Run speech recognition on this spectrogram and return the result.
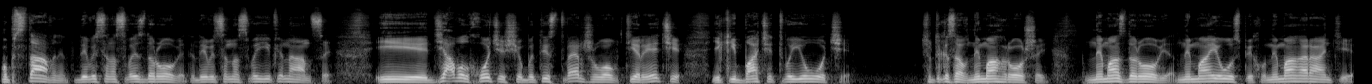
обставини, ти дивишся на своє здоров'я, ти дивишся на свої фінанси. І дьявол хоче, щоб ти стверджував ті речі, які бачать твої очі. Щоб ти казав, нема грошей, нема здоров'я, немає успіху, нема гарантії.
